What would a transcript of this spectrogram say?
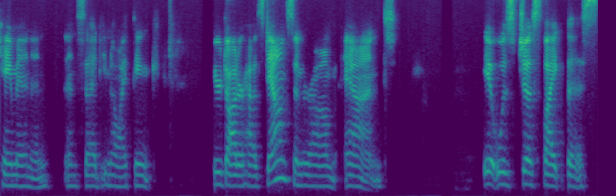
came in and and said you know i think your daughter has down syndrome. And it was just like this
